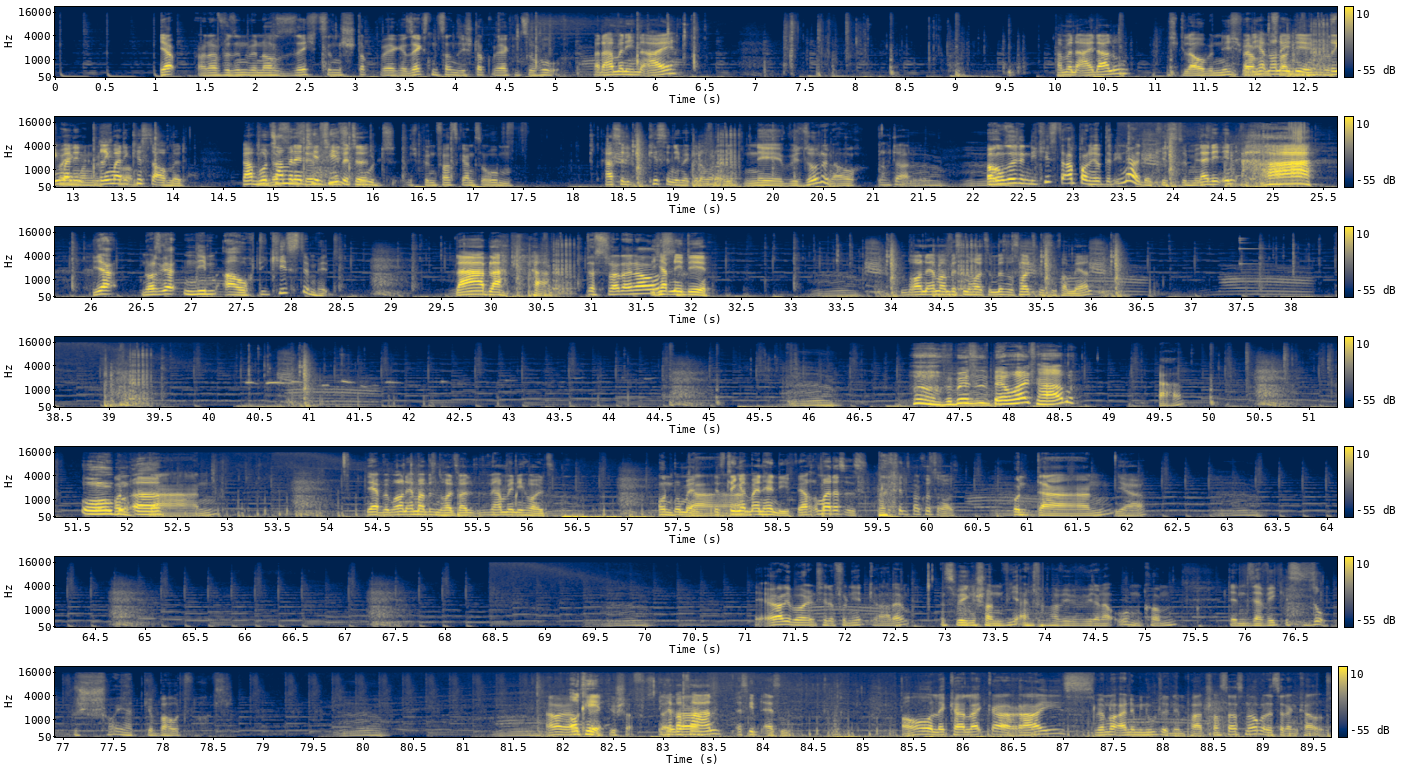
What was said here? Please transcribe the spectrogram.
Ja, aber dafür sind wir noch 16 Stockwerke, 26 Stockwerke zu hoch. Warte, haben wir nicht ein Ei? Haben wir ein Ei, Dalu? Ich glaube nicht. wir Warte, ich habe noch eine Idee. Bring mal, den, bring mal die. Kiste auch mit. Ja, wozu haben wir denn TNT, bitte? Gut. Ich bin fast ganz oben. Hast du die Kiste nicht mitgenommen, oder wie? Nee, wieso denn auch? Ach, da. Warum soll ich denn die Kiste abbauen? Ich habe den Inhalt der Kiste mit. Nein, den in... Ah! Ja, du hast gesagt, nimm auch die Kiste mit. Bla, bla, bla. Das war deine Aus? Ich habe eine Idee. Wir brauchen ja immer ein bisschen Holz. Wir müssen das Holz ein bisschen vermehren. Wir müssen mehr Holz haben. Ja. Um, Und äh, dann. ja, wir brauchen immer ein bisschen Holz, weil wir haben wenig Holz. Und Moment, dann, jetzt klingelt mein Handy. Wer auch immer das ist. Ich finde es mal kurz raus. Und dann. Ja. Der Early Boy telefoniert gerade. Deswegen schauen wir einfach mal, wie wir wieder nach oben kommen. Denn dieser Weg ist so bescheuert gebaut worden. Aber wir haben Okay. es geschafft. Ich Da habe er. erfahren, es gibt Essen. Oh, lecker, lecker. Reis. Wir haben noch eine Minute in dem Part. Schaffst du das noch oder ist er dann kalt?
